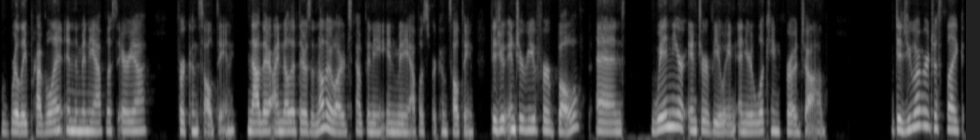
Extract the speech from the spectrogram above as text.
really prevalent in the Minneapolis area for consulting. Now there I know that there's another large company in Minneapolis for consulting. Did you interview for both and when you're interviewing and you're looking for a job, did you ever just like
